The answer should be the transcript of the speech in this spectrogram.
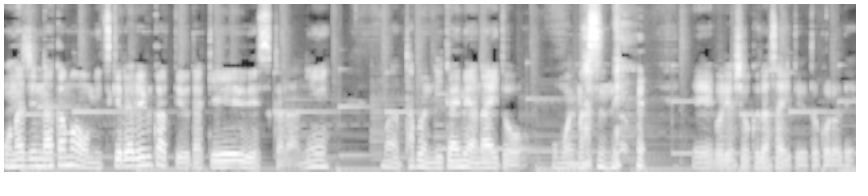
同じ仲間を見つけられるかっていうだけですからね。まあ多分2回目はないと思いますんで えー、ご了承くださいというところで、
